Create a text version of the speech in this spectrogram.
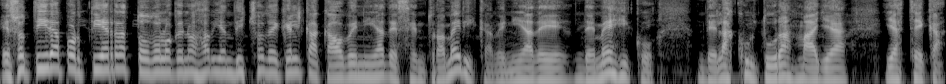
Eso tira por tierra todo lo que nos habían dicho de que el cacao venía de Centroamérica, venía de, México, de las culturas mayas y aztecas.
